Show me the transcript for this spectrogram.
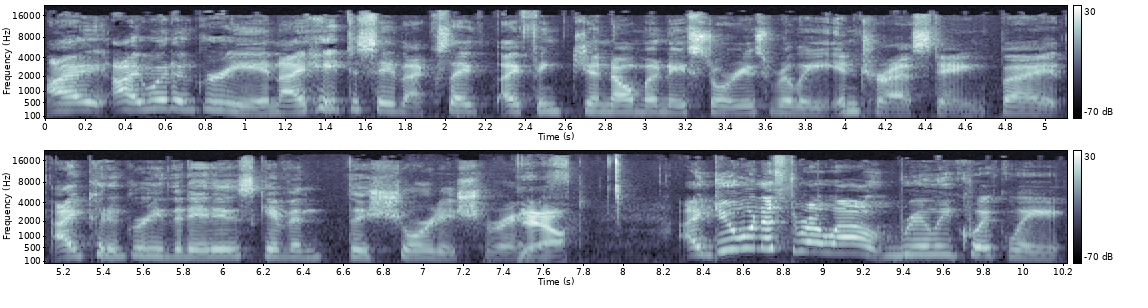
I, I would agree, and I hate to say that because I, I think Janelle Monae's story is really interesting, but I could agree that it is given the shortest shrift. Yeah. I do want to throw out really quickly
